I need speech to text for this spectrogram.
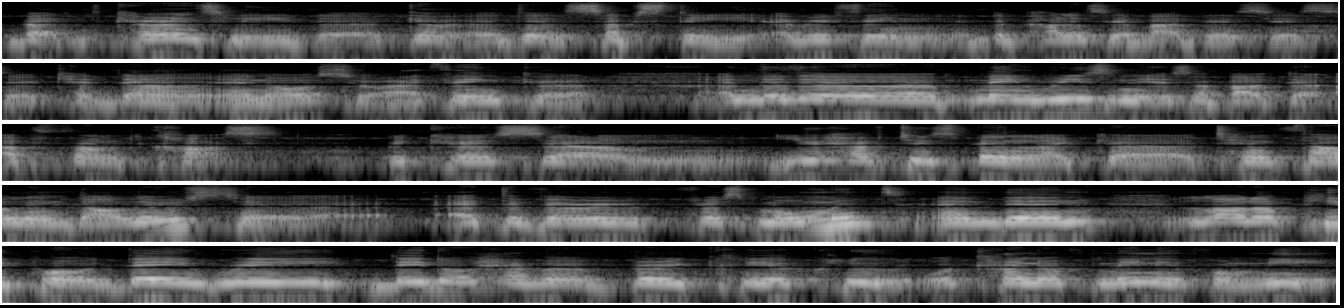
But currently the the subsidy everything the policy about this is uh, cut down. And also I think uh, another main reason is about the upfront cost because um, you have to spend like uh, ten thousand dollars uh, at the very first moment and then a lot of people they really they don't have a very clear clue what kind of meaning for me.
